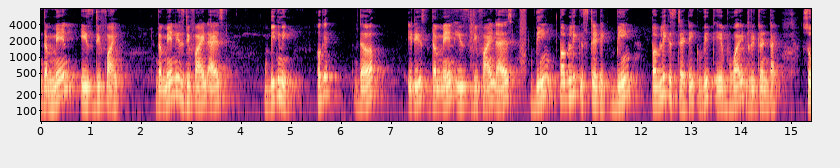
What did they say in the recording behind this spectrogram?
The main is defined. The main is defined as beginning. Okay? The it is the main is defined as being public static. Being public static with a void return type so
